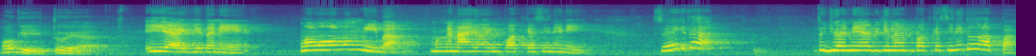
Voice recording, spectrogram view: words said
Oh gitu ya. Iya gitu nih. Ngomong-ngomong nih bang, mengenai line podcast ini nih. Sebenarnya kita tujuannya bikin line podcast ini tuh apa?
